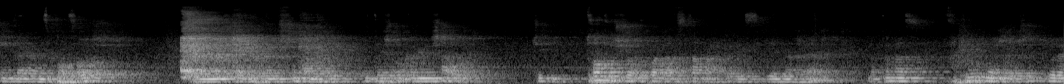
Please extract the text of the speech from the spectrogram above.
sięgając po coś, trzymały i też ograniczały. Czyli to, co się odkłada w stawach, to jest jedna rzecz, natomiast wtórne rzeczy, które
